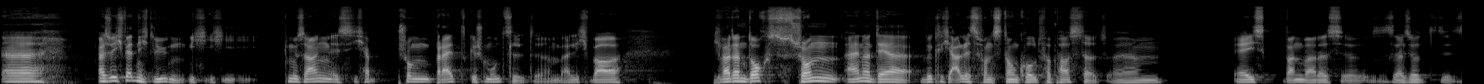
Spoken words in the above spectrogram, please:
Äh, also, ich werde nicht lügen. Ich ich ich muss sagen, es ich habe schon breit geschmunzelt, ähm, weil ich war ich war dann doch schon einer, der wirklich alles von Stone Cold verpasst hat. Ähm, er ist wann war das? Äh, also, das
